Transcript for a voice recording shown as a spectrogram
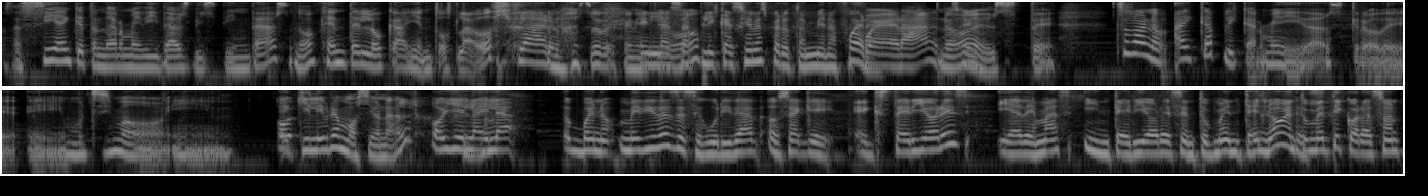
o sea, sí hay que tener medidas distintas, ¿no? Gente loca hay en todos lados. Claro, en las aplicaciones, pero también afuera. Fuera, ¿no? Este, entonces, bueno, hay que aplicar medidas, creo, de eh, muchísimo eh, equilibrio emocional. Oye, Laila, bueno, medidas de seguridad, o sea que exteriores y además interiores en tu mente, ¿no? En tu mente y corazón.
